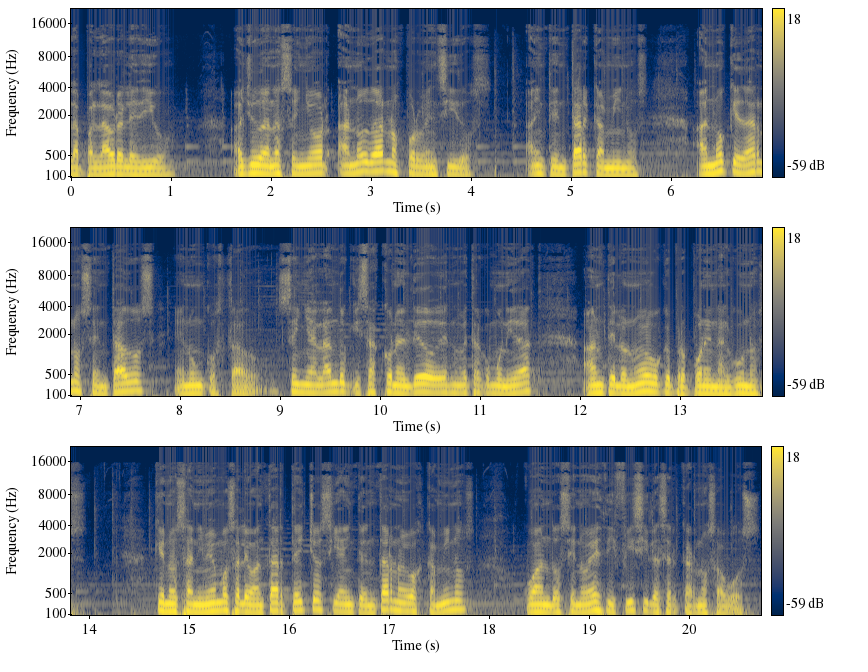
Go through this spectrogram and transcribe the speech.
La palabra le digo, ayúdanos Señor a no darnos por vencidos, a intentar caminos, a no quedarnos sentados en un costado, señalando quizás con el dedo de nuestra comunidad ante lo nuevo que proponen algunos que nos animemos a levantar techos y a intentar nuevos caminos cuando se nos es difícil acercarnos a vos.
